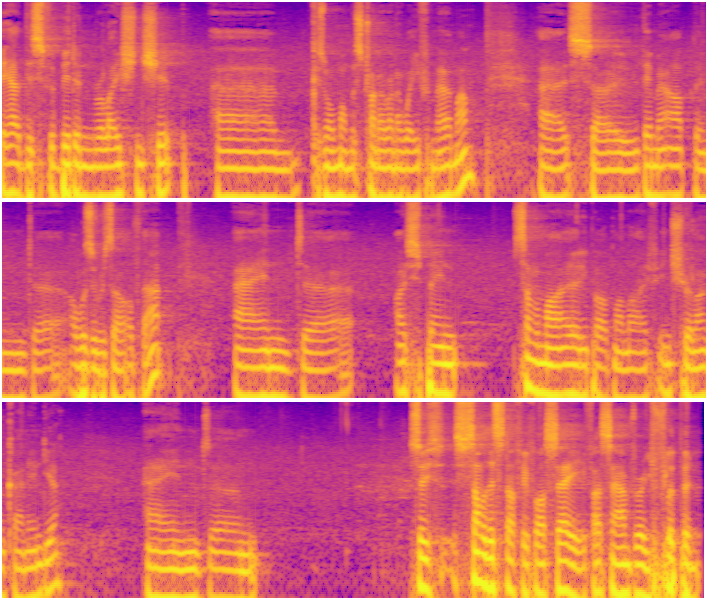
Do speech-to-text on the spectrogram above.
they had this forbidden relationship because um, my mum was trying to run away from her mum. Uh, so they met up, and uh, I was a result of that. And uh, I spent some of my early part of my life in Sri Lanka and India. And um, so some of the stuff, if I say, if I sound very flippant,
